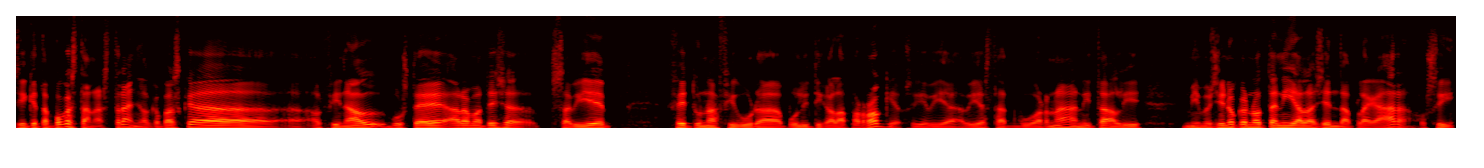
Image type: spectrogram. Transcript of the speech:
o sigui que tampoc és tan estrany. El que passa és que eh, al final vostè ara mateix s'havia fet una figura política a la parròquia, o sigui, havia, havia estat governant i tal, i m'imagino que no tenia la gent de plegar ara, o sí?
